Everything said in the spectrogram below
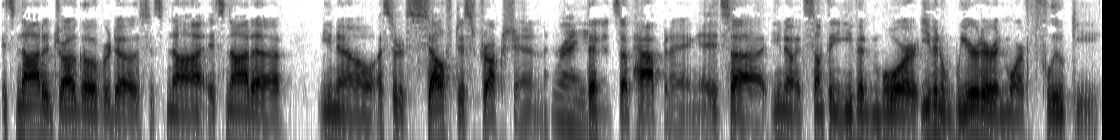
it's not a drug overdose. It's not it's not a you know a sort of self destruction Right. that ends up happening. It's uh you know it's something even more even weirder and more fluky.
